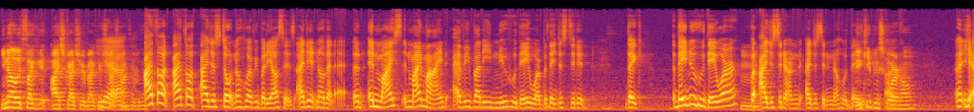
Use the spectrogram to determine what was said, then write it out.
You know, it's like I scratch your back, you scratch Yeah, mine type of thing. I thought I thought I just don't know who everybody else is. I didn't know that in- my in my mind everybody knew who they were, but they just didn't like they knew who they were, but I just didn't. I just didn't know who they. are Mm-hmm. you keeping score are. at home? Uh, yeah,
